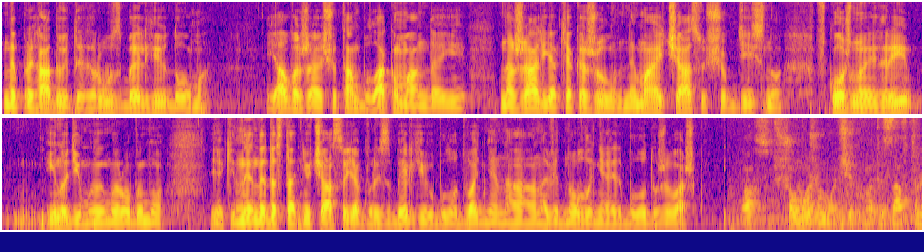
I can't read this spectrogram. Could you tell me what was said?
не пригадуєте гру з Бельгією вдома. Я вважаю, що там була команда, і, на жаль, як я кажу, немає часу, щоб дійсно в кожної грі іноді ми, ми робимо які не, недостатньо часу, як в грі з Бельгією, було два дні на, на відновлення, і було дуже важко. Вас що можемо очікувати завтра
